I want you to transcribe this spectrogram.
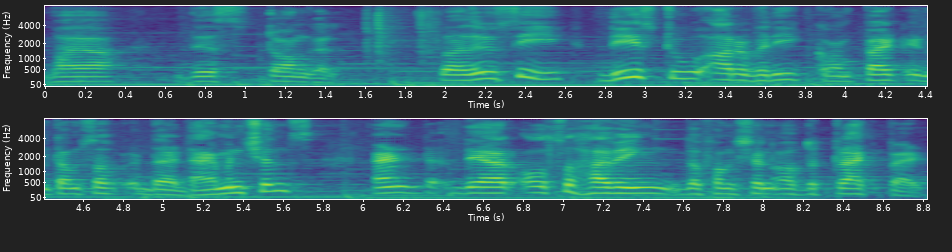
via this dongle. So as you see these two are very compact in terms of the dimensions and they are also having the function of the trackpad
